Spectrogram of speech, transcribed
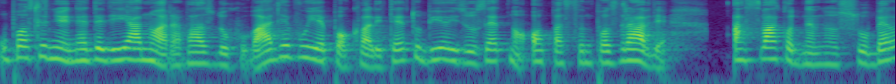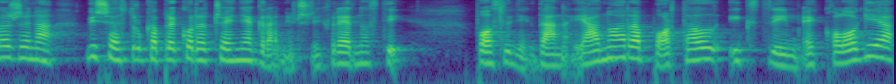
U posljednjoj nedelji januara vazduh u Valjevu je po kvalitetu bio izuzetno opasan po zdravlje, a svakodnevno su ubeležena višestruka prekoračenja graničnih vrednosti. Posljednjeg dana januara portal Extreme Ekologija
